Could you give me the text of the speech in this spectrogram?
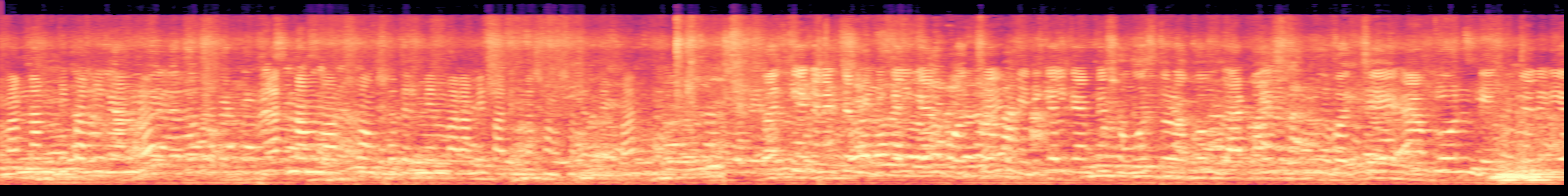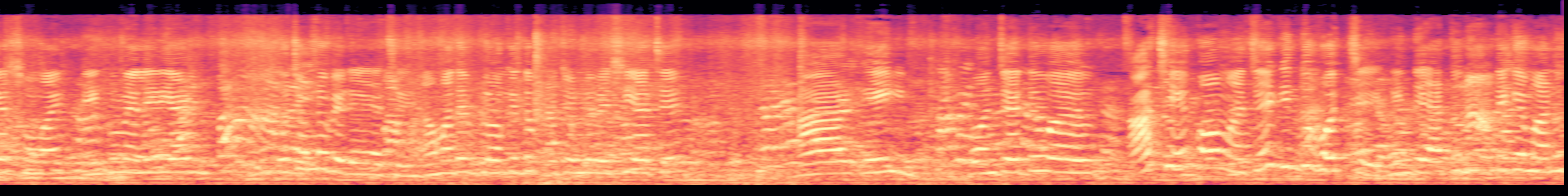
আমার নাম দীপালি মণ্ডল এক নম্বর সংসদের মেম্বার আমি পাতিমা সংসদের মেম্বার। আজকে এখানে একটা মেডিকেল ক্যাম্প হচ্ছে। মেডিকেল ক্যাম্পে সমস্ত রকম ব্লাড টেস্ট হচ্ছে। এখন ডেঙ্গু ম্যালেরিয়ার সময়। ডেঙ্গু ম্যালেরিয়ার প্রচণ্ড বেড়ে গেছে। আমাদের ব্লকে তো প্রচণ্ড বেশি আছে। আর এই পঞ্চায়েতেও আছে কম আছে কিন্তু হচ্ছে। কিন্তু এত দূর থেকে মানুষ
